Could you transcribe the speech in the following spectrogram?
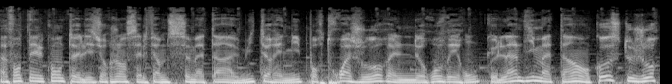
À Fontenay-le-Comte, les urgences, elles ferment ce matin à 8h30 pour trois jours. Elles ne rouvriront que lundi matin. En cause toujours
